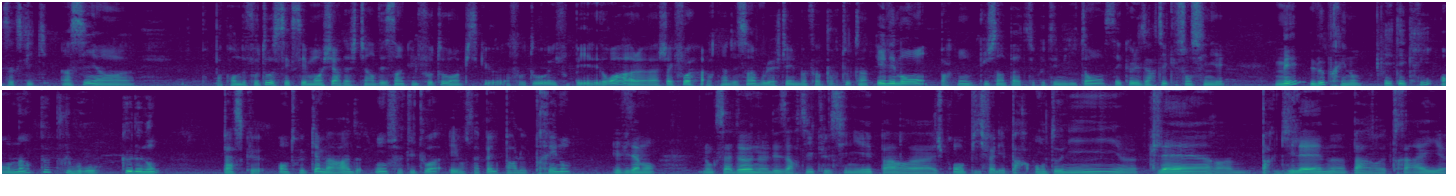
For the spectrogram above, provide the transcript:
s'explique ainsi. Hein, pas prendre de photos, c'est que c'est moins cher d'acheter un dessin qu'une photo, hein, puisque la photo, il faut payer les droits à, chaque fois, alors qu'un dessin, vous l'achetez une bonne fois pour toutes. Hein. Élément, par contre, plus sympa de ce côté militant, c'est que les articles sont signés mais le prénom est écrit en un peu plus gros que le nom, parce que entre camarades, on se tutoie et on s'appelle par le prénom, évidemment. Donc ça donne des articles signés par, euh, je prends au pif, allez, par Anthony, euh, Claire, euh, par Guilhem, par Traille,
